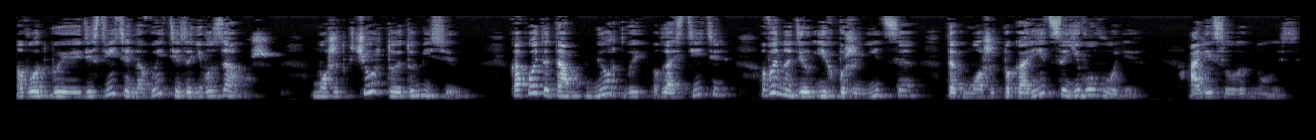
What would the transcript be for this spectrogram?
Вот бы действительно выйти за него замуж. Может, к черту эту миссию? Какой-то там мертвый властитель вынудил их пожениться, так может покориться его воле. Алиса улыбнулась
